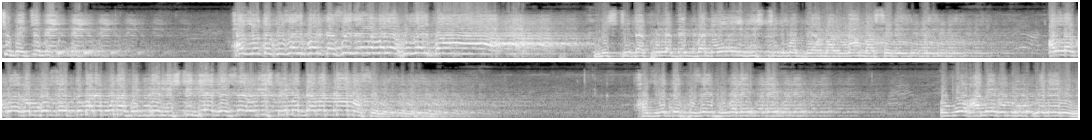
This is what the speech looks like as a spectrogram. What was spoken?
চুপি চুপি হজরত হুজাইফার কাছে বলে হুজাইফা লিস্টিটা খুলে দেখবা নেই লিস্টির মধ্যে আমার নাম আছে আল্লাহ পয়গম্বর যে তোমার মুনাফিকদের লিস্টি দিয়ে গেছে, ওই লিস্টির মধ্যে আমার নাম আছে হজরতে হুজাইফ বলে, ওগো আমিরুল মুমিনিন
